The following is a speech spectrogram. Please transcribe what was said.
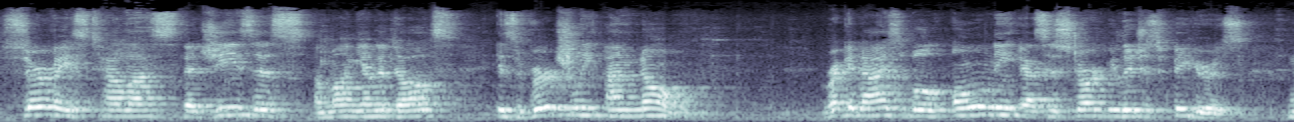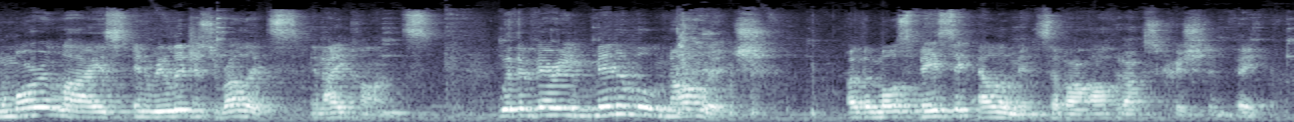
Surveys tell us that Jesus among young adults is virtually unknown, recognizable only as historic religious figures memorialized in religious relics and icons, with a very minimal knowledge of the most basic elements of our Orthodox Christian faith.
